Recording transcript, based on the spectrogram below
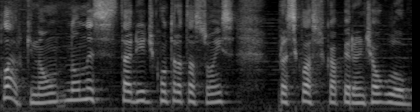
claro que não, não necessitaria de contratações para se classificar perante ao Globo.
